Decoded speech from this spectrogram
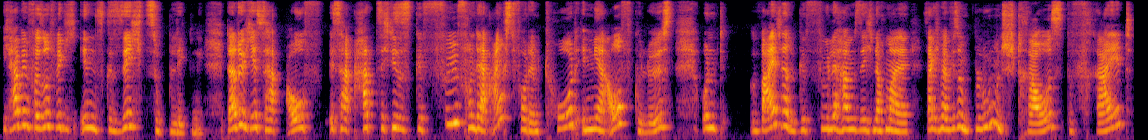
ich habe ihm versucht, wirklich ins Gesicht zu blicken. Dadurch ist er auf, ist er, hat sich dieses Gefühl von der Angst vor dem Tod in mir aufgelöst und weitere Gefühle haben sich nochmal, sage ich mal, wie so ein Blumenstrauß befreit.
